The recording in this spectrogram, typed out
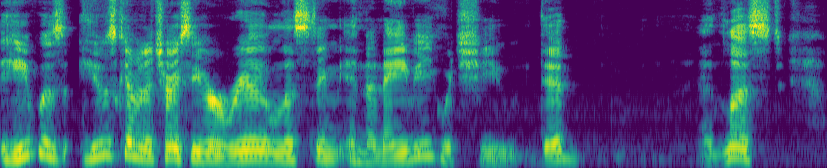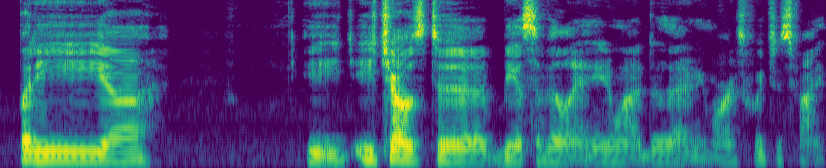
he was he was given a choice either re-enlisting in the Navy, which he did enlist, but he uh, he he chose to be a civilian. He didn't want to do that anymore, which is fine.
